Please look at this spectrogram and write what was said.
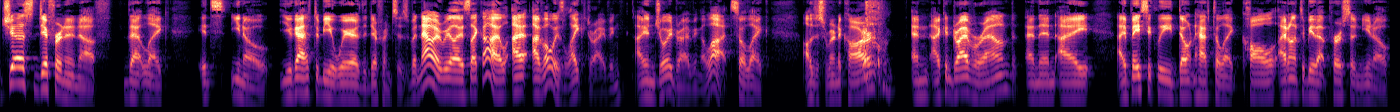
just different enough that, like, it's, you know, you have to be aware of the differences. But now I realize, like, oh, I, I, I've always liked driving. I enjoy driving a lot. So, like, I'll just rent a car and I can drive around. And then I, I basically don't have to, like, call. I don't have to be that person, you know,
